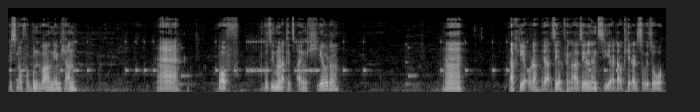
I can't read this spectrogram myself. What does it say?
bisschen auch verbunden war, nehme ich an. Äh, worauf, wo sieht man das jetzt eigentlich hier oder? Äh, nach hier oder? Ja, Seelenfänger, Seelenentzieher. Okay, das ist sowieso.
